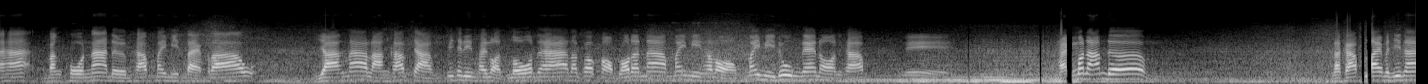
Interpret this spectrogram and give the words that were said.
นะฮะบางโคนหน้าเดิมครับ ไม่มีแตกร้าวยางหน้าหลังครับ จากวิชลินไพลอตโรดนะฮะแล้วก็ขอบล้อด้านหน้าไม่มีถลอกไม่มีดุ้งแน่นอนครับนี่แผงม้อน้ำเดิม นะครับไล่มาที่หน้า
